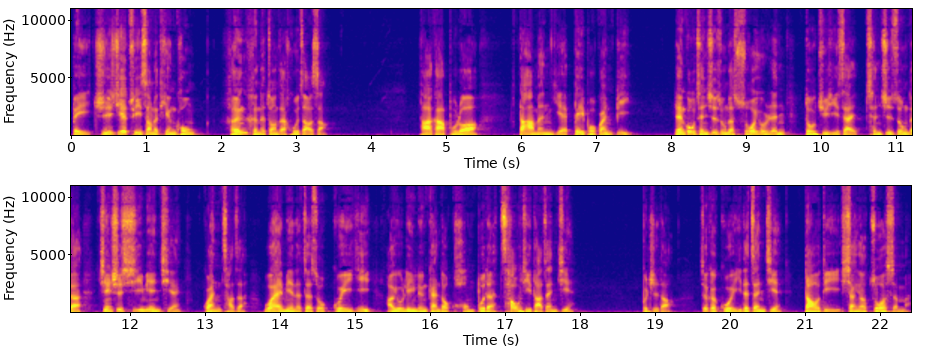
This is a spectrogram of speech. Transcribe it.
被直接吹上了天空，狠狠地撞在护罩上。塔卡部落大门也被迫关闭。人工城市中的所有人都聚集在城市中的监视器面前，观察着。外面的这艘诡异而又令人感到恐怖的超级大战舰，不知道这个诡异的战舰到底想要做什么。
